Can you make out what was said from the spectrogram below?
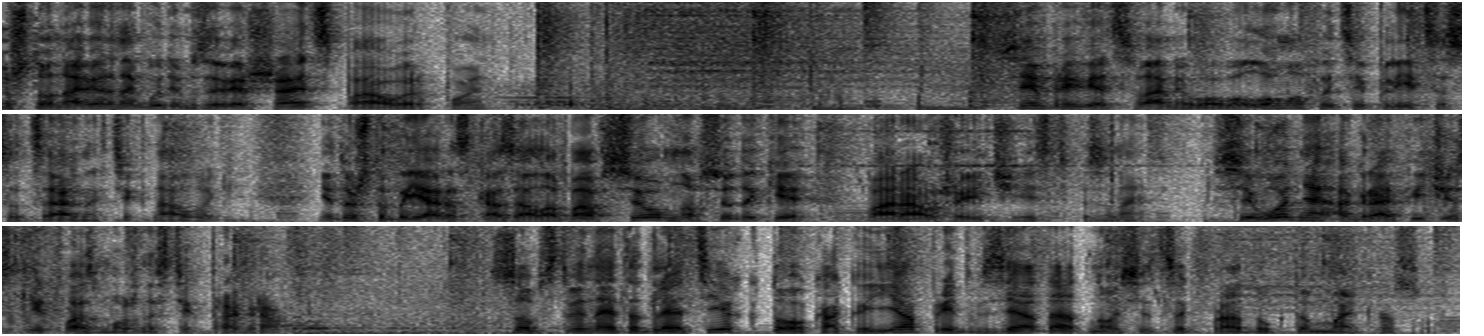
Ну что, наверное, будем завершать с PowerPoint. Всем привет, с вами Вова Ломов и Теплица социальных технологий. Не то чтобы я рассказал обо всем, но все-таки пора уже и честь знать. Сегодня о графических возможностях программ. Собственно, это для тех, кто, как и я, предвзято относится к продуктам Microsoft.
